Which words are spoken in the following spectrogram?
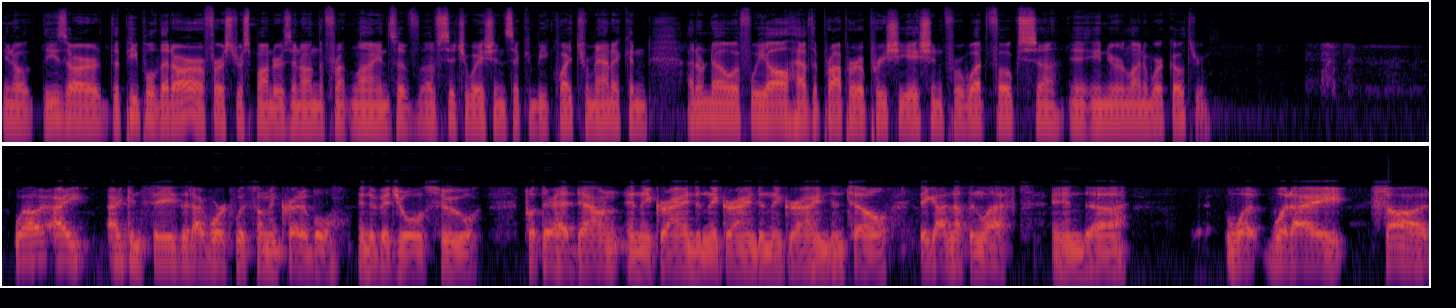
you know, these are the people that are our first responders and on the front lines of, of situations that can be quite traumatic. And I don't know if we all have the proper appreciation for what folks uh, in, in your line of work go through. Well, I I can say that I've worked with some incredible individuals who put their head down and they grind and they grind and they grind until they got nothing left. And uh, what what I saw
